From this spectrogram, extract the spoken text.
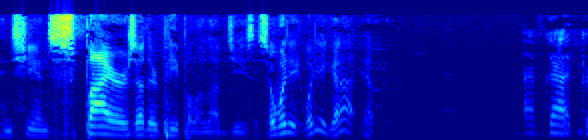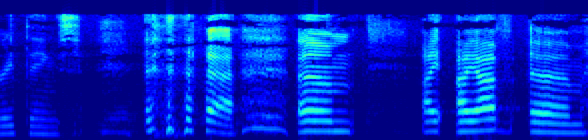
And she inspires other people to love Jesus. So what do you, what do you got? I've got great things. um, I I have um,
